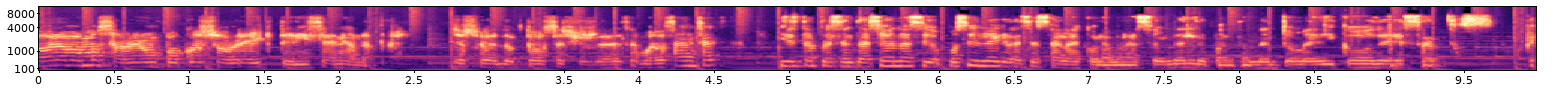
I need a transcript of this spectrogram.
Ahora vamos a ver un poco sobre ictericia neonatal. Yo soy el doctor César Israel Zamora Sánchez y esta presentación ha sido posible gracias a la colaboración del Departamento Médico de Santos. ¿Ok?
